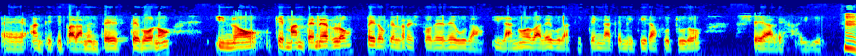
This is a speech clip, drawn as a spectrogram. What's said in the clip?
eh, anticipadamente este bono y no que mantenerlo, pero que el resto de deuda y la nueva deuda que tenga que emitir a futuro sea de hmm.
